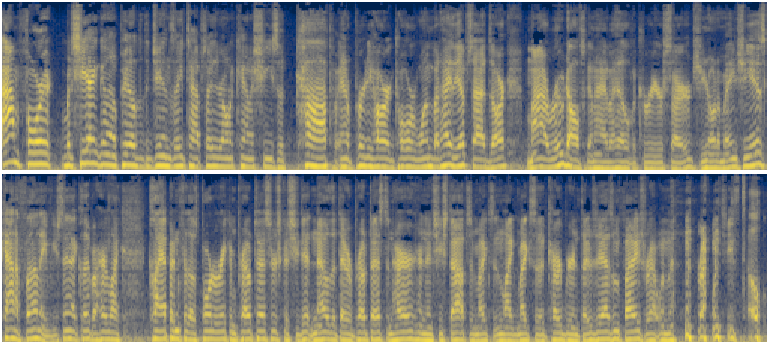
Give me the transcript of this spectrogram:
I'm for it, but she ain't going to appeal to the Gen Z types either on account of she's a cop and a pretty hardcore one. But hey, the upsides are Maya Rudolph's going to have a hell of a career surge. You know what I mean? She is kind of funny. Have you seen that clip of her like clapping for those Puerto Rican protesters because she didn't know that they were protesting her, and then she stops and makes and like makes a curb your enthusiasm face right when right when she's told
